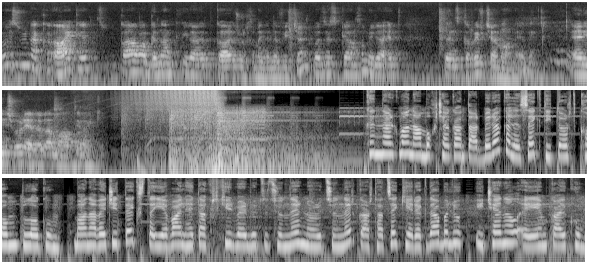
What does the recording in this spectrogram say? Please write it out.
Ոնց օրինակ հայք հետ կարող է գնանք իրար հետ գարեջուր խմենք դե վիճենք, բայց ես կյանքում իր հետ տենց կռիվ չեմ անել, էլի։ Այն ինչ որ եղել է 1-ին։ Քննարկման ամբողջական տարբերակը լսեք դիտորդ.com բլոգում։ Բանավեճի տեքստը եւ այլ հետաքրքիր վերլուծություններ, նորություններ կարդացեք 3W e-channel AM կայքում։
